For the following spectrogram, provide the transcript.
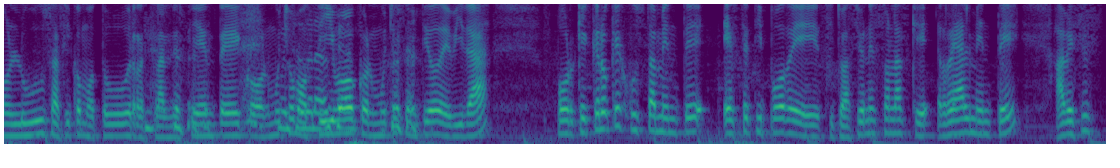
con luz, así como tú, resplandeciente, con mucho motivo, con mucho sentido de vida porque creo que justamente este tipo de situaciones son las que realmente a veces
